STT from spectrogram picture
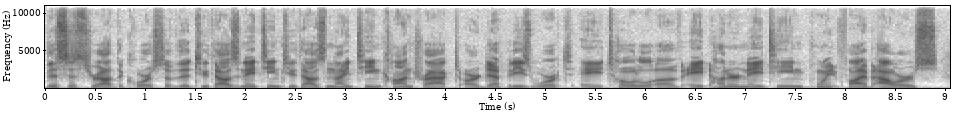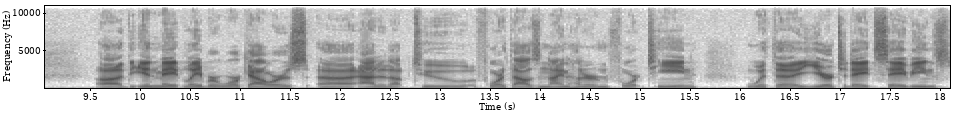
This is throughout the course of the 2018-2019 contract. Our deputies worked a total of 818.5 hours. Uh, the inmate labor work hours uh, added up to 4,914, with a year-to-date savings,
